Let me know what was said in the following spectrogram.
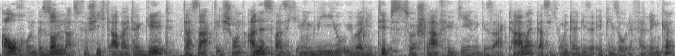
Auch und besonders für Schichtarbeiter gilt, das sagte ich schon, alles, was ich in dem Video über die Tipps zur Schlafhygiene gesagt habe, das ich unter dieser Episode verlinke.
